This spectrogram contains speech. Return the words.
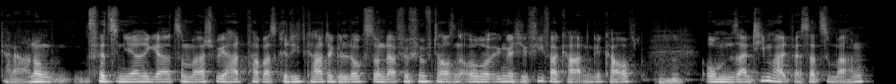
keine Ahnung, 14-Jähriger zum Beispiel hat Papas Kreditkarte geluchst und dafür 5000 Euro irgendwelche FIFA-Karten gekauft, mhm. um sein Team halt besser zu machen.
